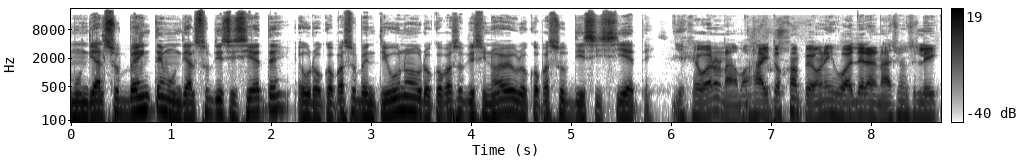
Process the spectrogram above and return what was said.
Mundial Sub-20, Mundial Sub-17, Eurocopa Sub-21, Eurocopa Sub-19, Eurocopa Sub-17. Y es que bueno, nada más hay dos campeones igual de la Nations League.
